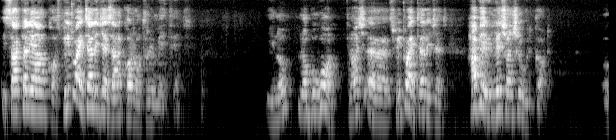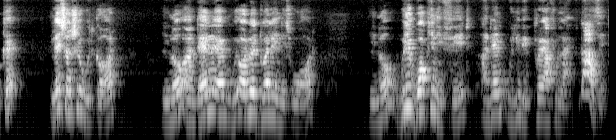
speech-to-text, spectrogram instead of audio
it's actually anchored. Spiritual intelligence is anchored on three main things. You know, number one, uh, spiritual intelligence having a relationship with God. Okay, relationship with God. You know, and then uh, we always dwell in His Word. You know, we walking in faith, and then we live a prayerful life. That's it.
